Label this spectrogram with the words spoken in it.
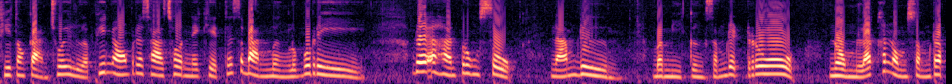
ที่ต้องการช่วยเหลือพี่น้องประชาชนในเขตเทศบาลเมืองลบบุรี โดยอาหารปรุงสุก น้ำดื่ม บะหมี่กึ่งสำเร็จรูป นมและขนมสำหรับ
